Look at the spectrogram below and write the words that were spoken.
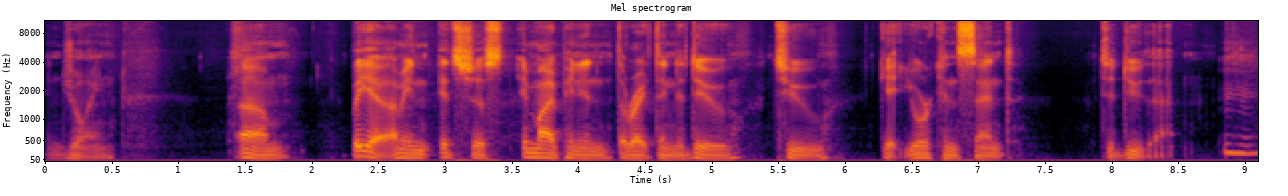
enjoying. Um, but yeah, I mean, it's just, in my opinion, the right thing to do to get your consent to do that. And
